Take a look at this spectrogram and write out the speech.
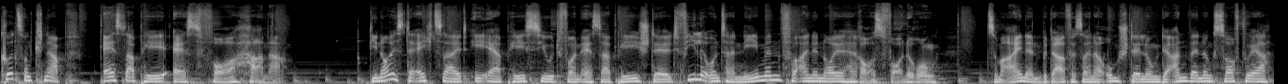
Kurz und knapp, SAP S4 HANA. Die neueste Echtzeit-ERP-Suite von SAP stellt viele Unternehmen vor eine neue Herausforderung. Zum einen bedarf es einer Umstellung der Anwendungssoftware,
